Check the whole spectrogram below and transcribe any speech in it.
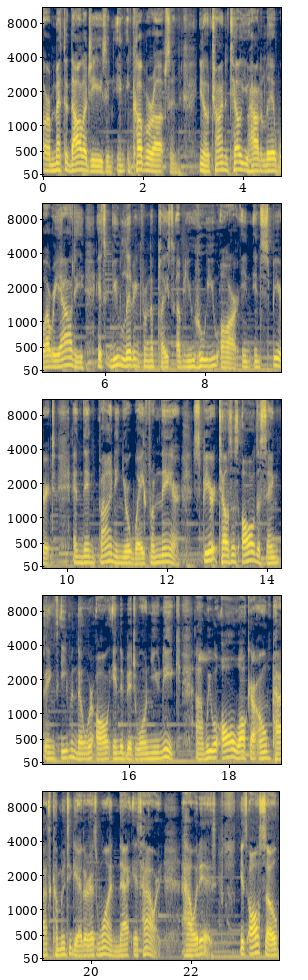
are methodologies and, and, and cover ups and, you know, trying to tell you how to live. While reality, it's you living from the place of you, who you are in, in spirit, and then finding your way from there. Spirit tells us all the same things, even though we're all individual and unique. Um, we will all walk our own path coming together as one. That is how it, how it is. It's also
